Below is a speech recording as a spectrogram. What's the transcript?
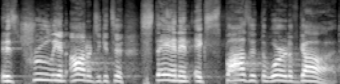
It is truly an honor to get to stand and exposit the word of God,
